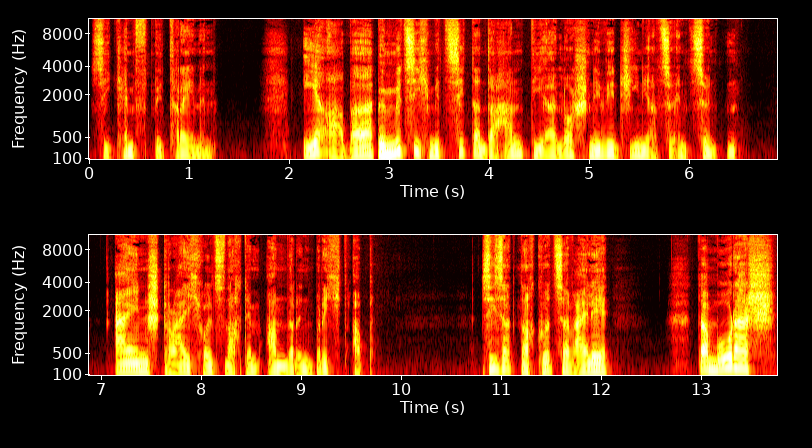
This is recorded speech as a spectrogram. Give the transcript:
Sie kämpft mit Tränen. Er aber bemüht sich mit zitternder Hand, die erloschene Virginia zu entzünden. Ein Streichholz nach dem anderen bricht ab. Sie sagt nach kurzer Weile: Der Morasch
